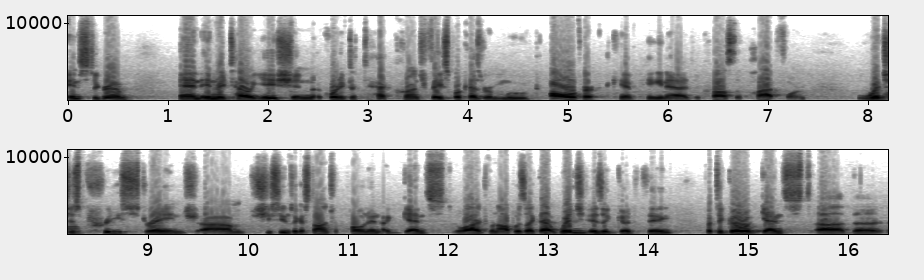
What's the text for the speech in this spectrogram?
Instagram. And in retaliation, according to TechCrunch, Facebook has removed all of her campaign ads across the platform, which is pretty strange. Um, she seems like a staunch opponent against large monopolies like that, which is a good thing. But to go against uh, the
